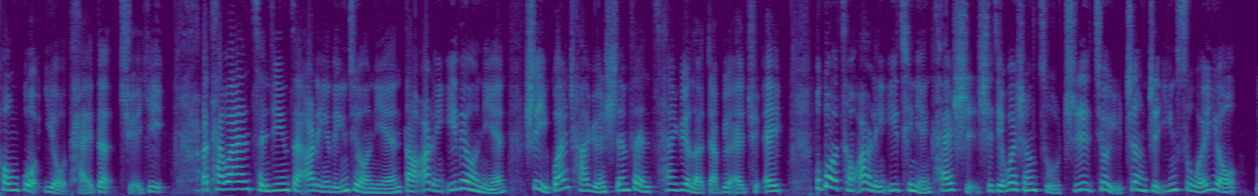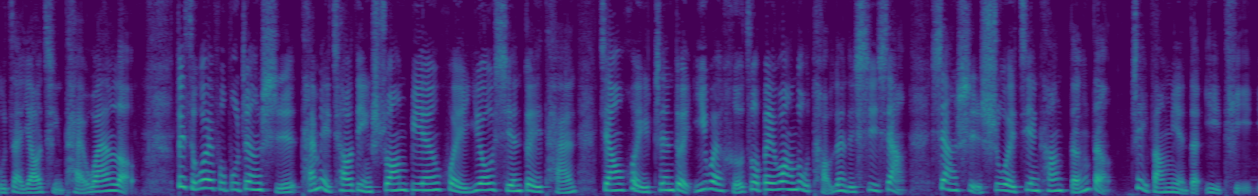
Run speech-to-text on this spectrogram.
通过友台的决议，而台湾曾经在二零零九年到二零一六年是以观察员身份参与了 WHA。不过，从二零一七年开始，世界卫生组织就以政治因素为由，不再邀请台湾了。对此，卫福部证实，台美敲定双边会优先对谈，将会针对医卫合作备忘录讨论的细项，像是数位健康等等这方面的议题。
